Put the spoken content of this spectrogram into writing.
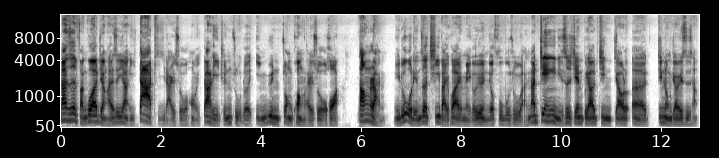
但是反过来讲还是一样，以大体来说，哈，以大体群组的营运状况来说的话。当然，你如果连这七百块每个月你都付不出来，那建议你是先不要进交呃金融交易市场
